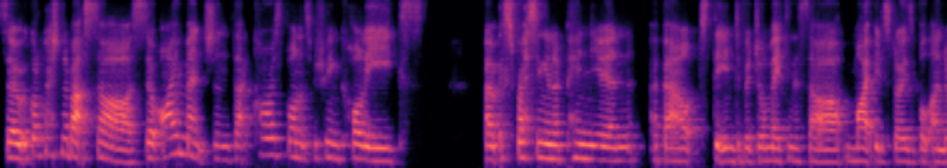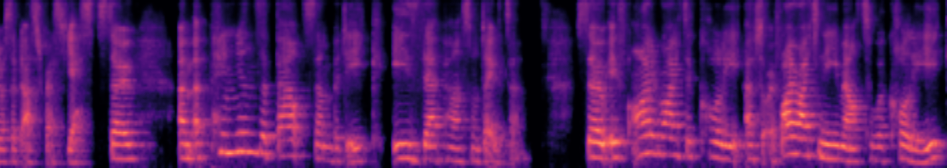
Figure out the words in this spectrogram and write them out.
So we've got a question about SARs. So I mentioned that correspondence between colleagues um, expressing an opinion about the individual making the SAR might be disclosable under a subject access request. Yes. So um, opinions about somebody is their personal data. So if I write a colleague, uh, sorry, if I write an email to a colleague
